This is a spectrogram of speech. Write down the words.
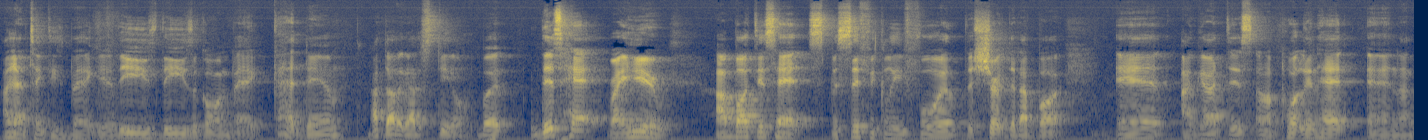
I gotta take these back. Yeah, these these are going back. God damn. I thought I got a steal, but this hat right here, I bought this hat specifically for the shirt that I bought, and I got this uh, Portland hat and uh,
